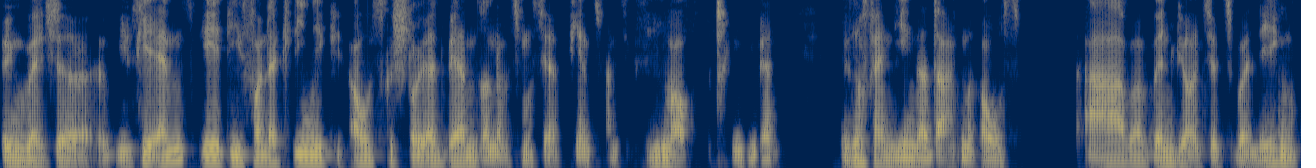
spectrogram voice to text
irgendwelche VPNs geht, die von der Klinik aus gesteuert werden, sondern es muss ja 24-7 auch betrieben werden. Insofern gehen da Daten raus. Aber wenn wir uns jetzt überlegen,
